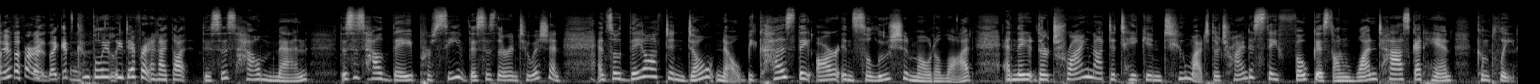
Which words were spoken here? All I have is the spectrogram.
different. like it's completely different. And I thought, this is how men, this is how they perceive, this is their intuition. And so they often don't know because they are in solution mode a lot and they, they're trying not to take in too much. They're trying to stay focused on one task at hand, complete.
